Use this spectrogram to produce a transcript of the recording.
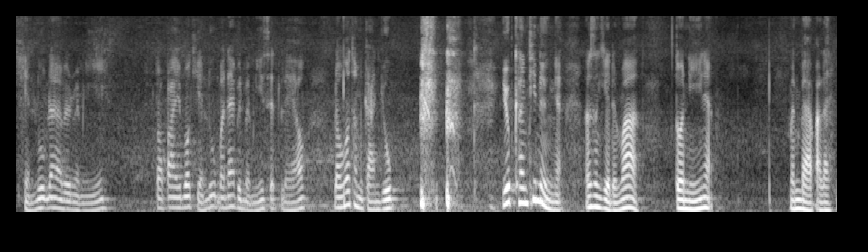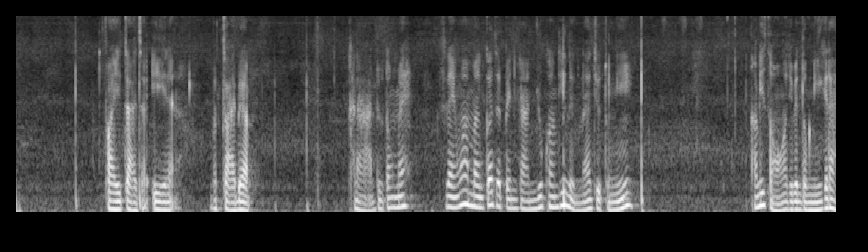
เขียนรูปได้เป็นแบบนี้ ต่อไปพอเขียนรูปมาได้เป็นแบบนี้เสร็จแล้ว เราก็ทำการยุบ ยุบครั้งที่หนึ่งเนี่ย เราสังเกตเห็นว่าตัวนี้เนี่ย มันแบบอะไร ไฟจ่ายจาก A เนี่ย มันจ่ายแบบขนานถูกต้องไหม แสดงว่ามันก็จะเป็นการยุบครั้งที่หนึ่งนะจุดตรงนี้ ครั้งที่สองอาจจะเป็นตรงนี้ก็ได้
